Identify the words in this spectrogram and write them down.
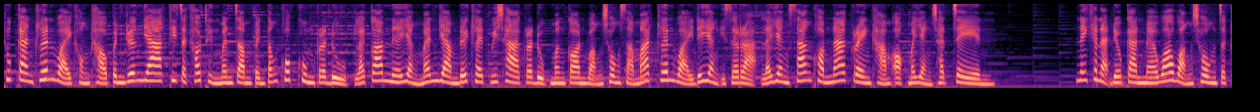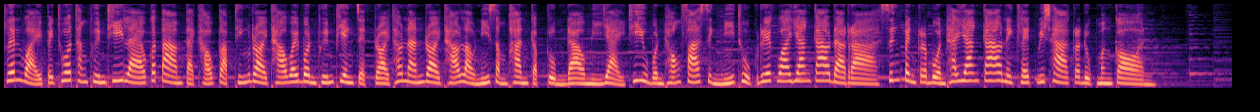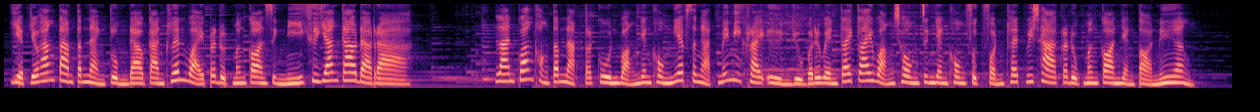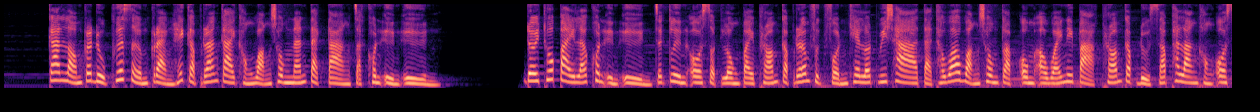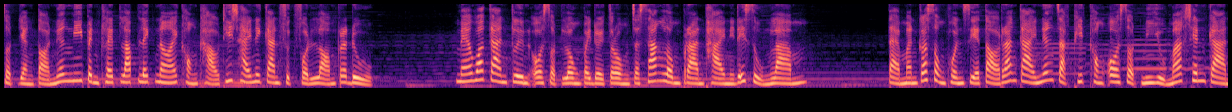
ทุกการเคลื่อนไหวของเขาเป็นเรื่องยากที่จะเข้าถึงมันจำเป็นต้องควบคุมกระดูก และกล้ามเนื้ออย่างแม่นยำด้วยเคล็ดวิชากระดูกมังกรหวังชงสามารถเคลื่อนไหวได้อย่างอิสระ และยังสร้างความน่าเกรงขามออกมาอย่างชัดเจน ในขณะเดียวกันแม้ว่าหวังชงจะเคลื่อนไหวไปทั่วทั้งพื้นที่แล้วก็ตาม แต่เขากลับทิ้งรอยเท้าไว้บนพื้นเพียงเจ็ดรอยเท่านั้นรอยเท้าเหล่านี้สัมพันธ์กับกลุ่มดาวหมีใหญ่ที่อยู่บนท้องฟ้าสิ่งนี้ถูกเรียกว่าย่างก้าวดารา ซึ่งเป็นกระบวนท่าย่างก้าวในเคล็ดวิชากระดูกมังกรเหยียบย่างตามตำแหน่งกลุ่มดาวการเคลื่อนไหวประดุดมังกรสิ่งนี้คือย่างก้าวดารา ลานกว้างของตำหนักตระกูลหวังยังคงเงียบสงัดไม่มีใครอื่นอยู่บริเวณใกล้ๆหวังชง จึงยังคงฝึกฝนเคล็ดวิชากระดูกมังกรอย่างต่อเนื่อง การหลอมกระดูกเพื่อเสริมแกร่งให้กับร่างกายของหวังชงนั้นแตกต่างจากคนอื่นๆโดยทั่วไปแล้วคนอื่นๆ จะกลืนโอสถลงไปพร้อมกับเริ่มฝึกฝนเคลดวิชา แต่ทว่าหวังชงกลับอมเอาไว้ในปากพร้อมกับดูดซับพลังของโอสถอย่างต่อเนื่องนี่เป็นเคล็ดลับเล็กน้อยของเขาที่ใช้ในการฝึกฝนหลอมกระดูก แม้ว่าการกลืนโอสถลงไปโดยตรงจะสร้างลมปราณภายในได้สูงล้ำ แต่มันก็ส่งผลเสียต่อร่างกายเนื่องจากพิษของโอสถมีอยู่มากเช่นกัน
